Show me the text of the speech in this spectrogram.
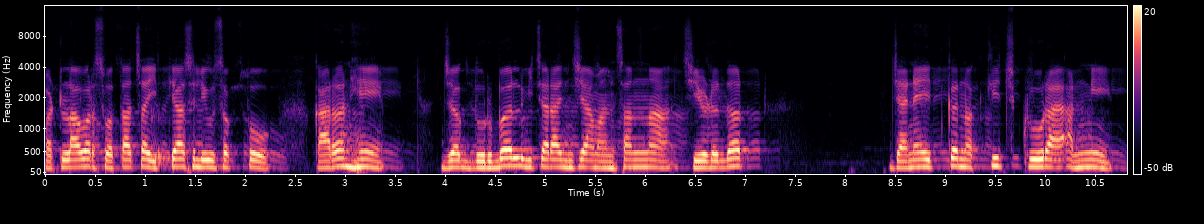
पटलावर स्वतःचा इतिहास लिहू शकतो. कारण हे जग दुर्बल विचारांच्या माणसांना चिडदट जाण्याइतकं नक्कीच क्रूर आणि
